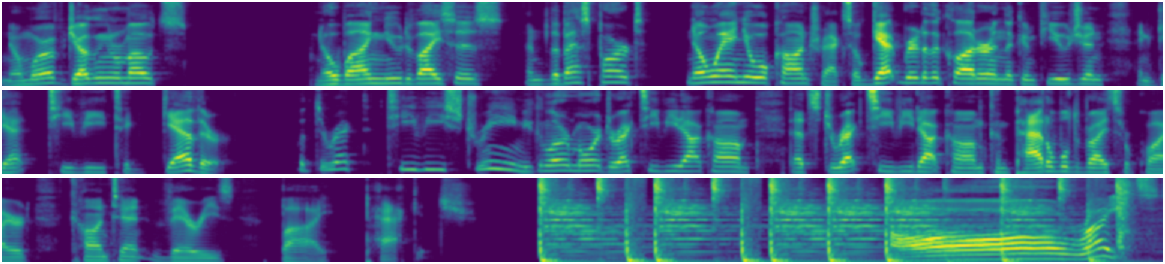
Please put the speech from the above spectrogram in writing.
no more of juggling remotes no buying new devices, and the best part, no annual contract. So get rid of the clutter and the confusion and get TV together with Direct TV Stream. You can learn more at directv.com. That's directv.com. Compatible device required. Content varies by package. All right.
